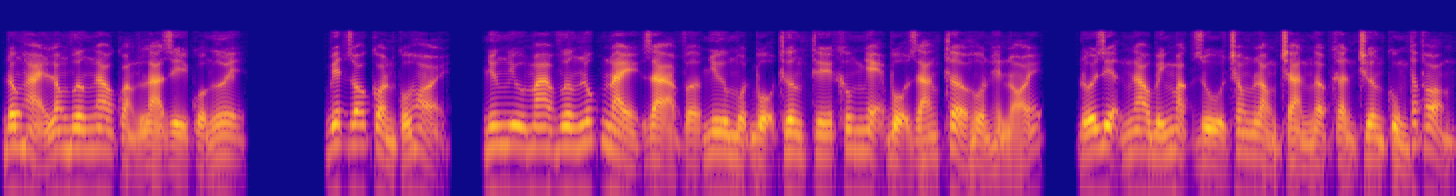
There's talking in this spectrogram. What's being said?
Đông hải long vương ngao quảng là gì của ngươi? Biết rõ còn cố hỏi, nhưng như ma vương lúc này giả vờ như một bộ thương thế không nhẹ bộ dáng thở hồn hển nói đối diện ngao bính mặc dù trong lòng tràn ngập khẩn trương cùng thấp thỏm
